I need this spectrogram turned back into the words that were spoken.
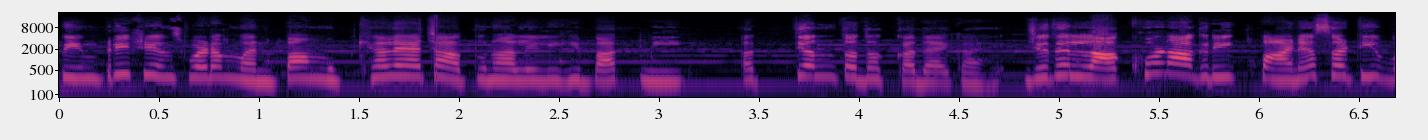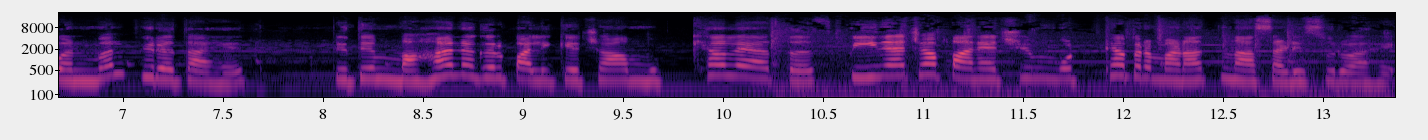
पिंपरी चिंचवड मनपा मुख्यालयाच्या आतून आलेली ही बातमी अत्यंत धक्कादायक आहे. जिथे लाखो नागरिक पाण्यासाठी वनवन फिरत आहेत तिथे महानगरपालिकेच्या मुख्यालयातच पिण्याच्या पाण्याची मोठ्या प्रमाणात नासाडी सुरू आहे.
